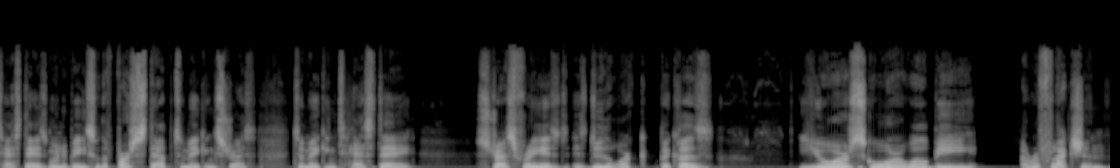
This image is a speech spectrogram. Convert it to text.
test day is going to be. So the first step to making stress to making test day stress free is is do the work because your score will be a reflection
